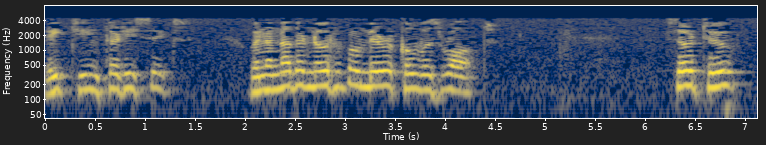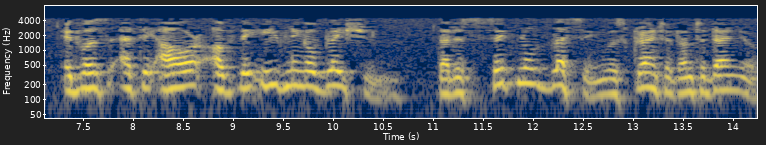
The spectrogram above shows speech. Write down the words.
18:36 when another notable miracle was wrought. So too, it was at the hour of the evening oblation that a signal blessing was granted unto Daniel.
